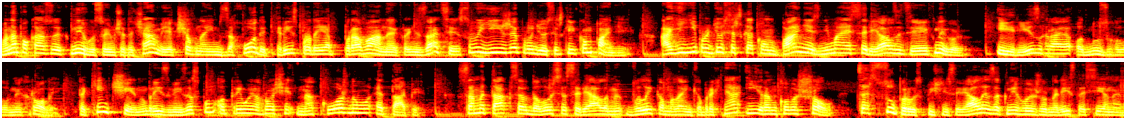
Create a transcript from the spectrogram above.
Вона показує книгу своїм читачам, і якщо вона їм заходить, Різ продає права на екранізацію своїй же продюсерській компанії. А її продюсерська компанія знімає серіал за цією книгою. І Різ грає одну з головних ролей. Таким чином, Різ Візерспун отримує гроші на кожному етапі. Саме так все вдалося серіалами Велика маленька брехня і ранкове шоу. Це супер успішні серіали за книгою журналіста CNN.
